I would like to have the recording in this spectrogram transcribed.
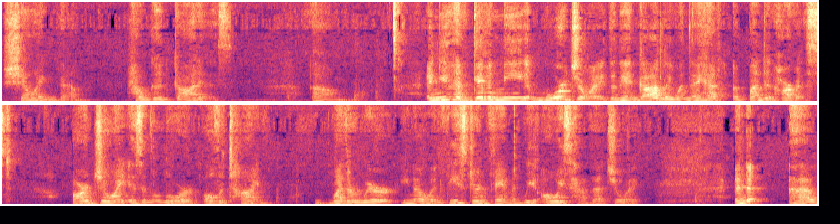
showing them how good God is. Um, and you have given me more joy than the ungodly when they have abundant harvest. Our joy is in the Lord all the time whether we're, you know, in feast or in famine, we always have that joy. And uh,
